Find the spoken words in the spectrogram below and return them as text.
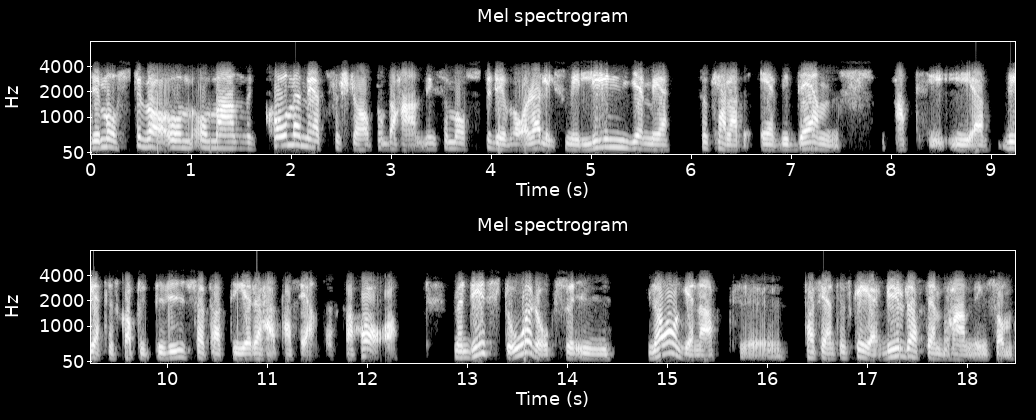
det måste vara, om, om man kommer med ett förslag på behandling så måste det vara liksom i linje med så kallad evidens, att det är vetenskapligt bevisat att det är det här patienten ska ha. Men det står också i lagen att eh, patienten ska erbjudas den behandling som,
